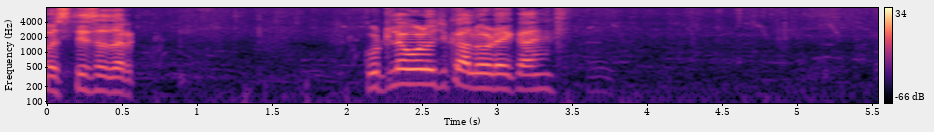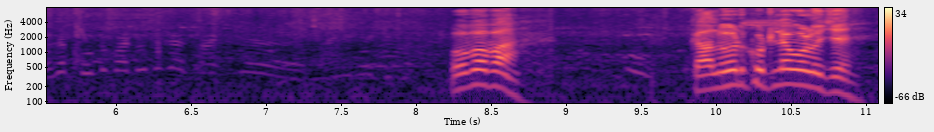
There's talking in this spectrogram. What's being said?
पस्तीस हजार. कुठल्या वळूची कालवड आहे काय? हो बाबा कालवड कुठल्या वळूची आहे?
